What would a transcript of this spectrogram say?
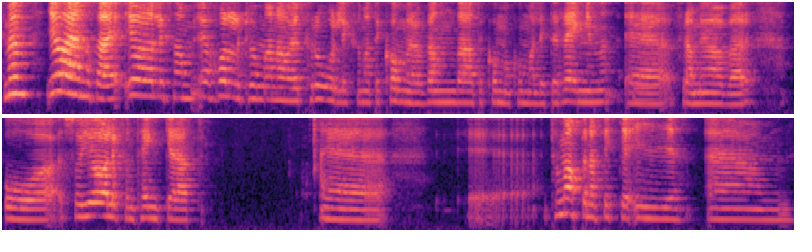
Men jag är ändå så här, jag, liksom, jag håller tummarna och jag tror liksom att det kommer att vända, att det kommer att komma lite regn eh, framöver. Och, så jag liksom tänker att eh, eh, tomaterna fick jag i ehm,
